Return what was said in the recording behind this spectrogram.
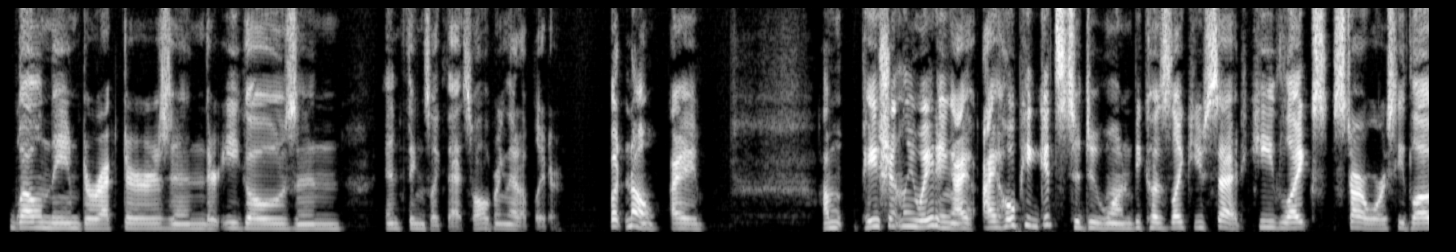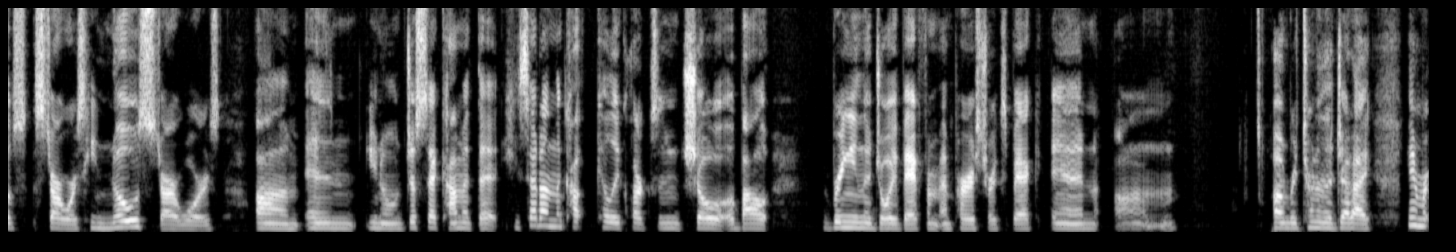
well named directors and their egos and and things like that. So I'll bring that up later. But no, I I'm patiently waiting. I I hope he gets to do one because like you said, he likes Star Wars. He loves Star Wars. He knows Star Wars. Um and you know, just that comment that he said on the Kelly Clarkson show about bringing the joy back from Empire Strikes Back and um um, Return of the Jedi. Man, Re-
